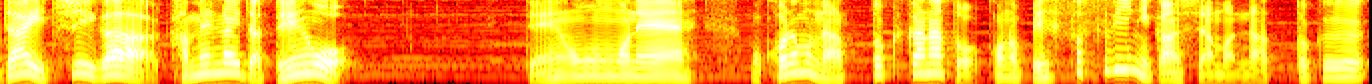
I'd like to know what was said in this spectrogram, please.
第1位が仮面ライダー電王。電音もねもうこれも納得かなと。このベスト3に関してはま納得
